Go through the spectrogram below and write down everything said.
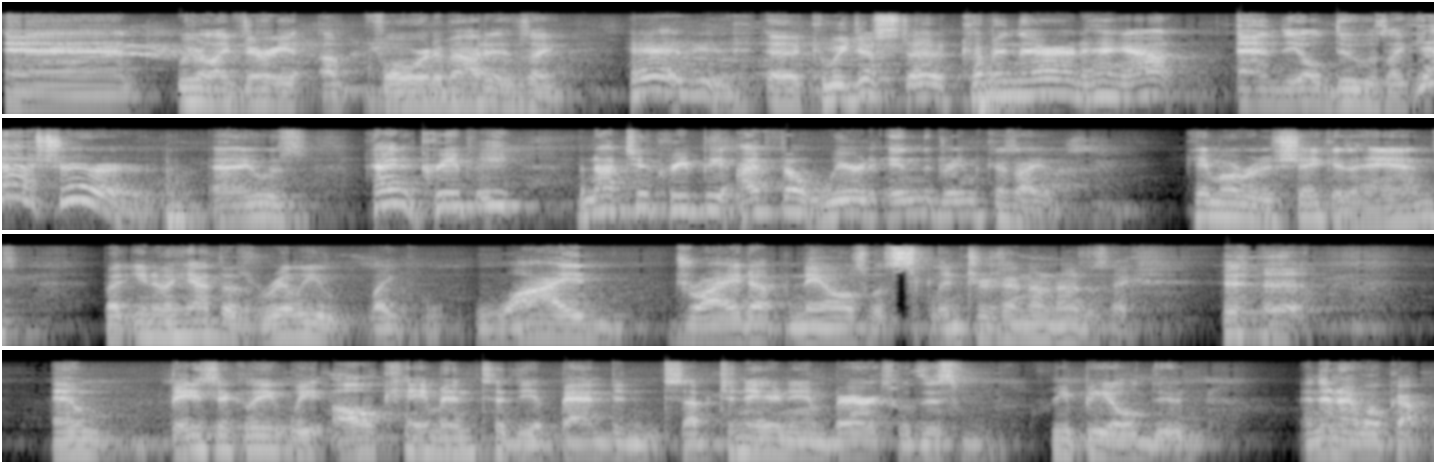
and we were like very up forward about it. It was like, hey, uh, can we just uh, come in there and hang out? And the old dude was like, yeah, sure. And it was kind of creepy, but not too creepy. I felt weird in the dream because I came over to shake his hands, but you know, he had those really like wide, dried up nails with splinters in them. And I was like, and basically, we all came into the abandoned subterranean barracks with this creepy old dude. And then I woke up.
